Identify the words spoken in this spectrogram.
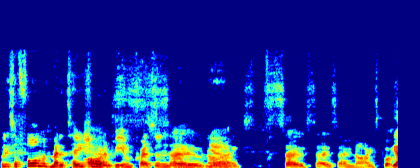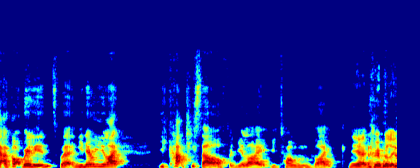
Well, it's a form of meditation oh, of being present. So and, nice. Yeah. So, so, so nice. But yeah, I got really into it. And you know, when you're like, you catch yourself and you're like your tongue like yeah dribbling.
